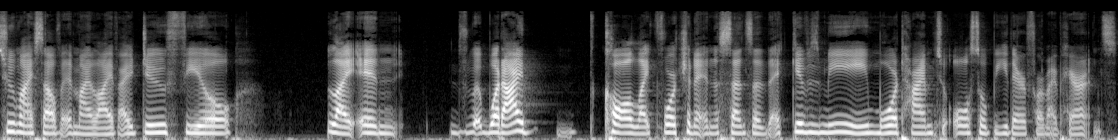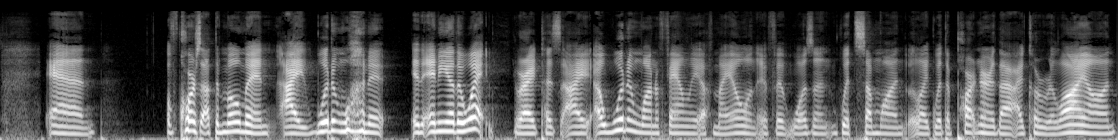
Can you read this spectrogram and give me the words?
to myself in my life, I do feel like in what I call like fortunate in the sense that it gives me more time to also be there for my parents. And of course, at the moment, I wouldn't want it in any other way, right? Because I, I wouldn't want a family of my own if it wasn't with someone, like with a partner that I could rely on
